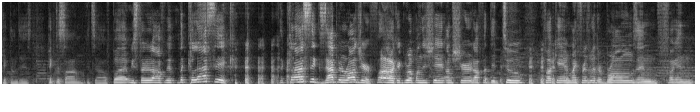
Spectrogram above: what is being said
picked on this, picked the song itself. But we started off with the classic, the classic Zapp and Roger. Fuck, I grew up on this shit. I'm sure Rafa did too. fucking my friends with their Broms and fucking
